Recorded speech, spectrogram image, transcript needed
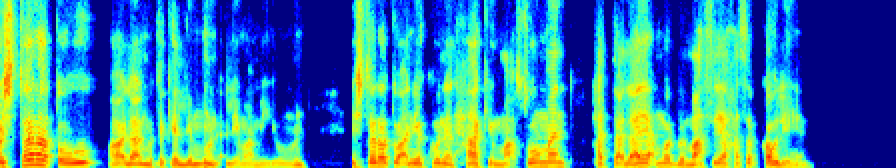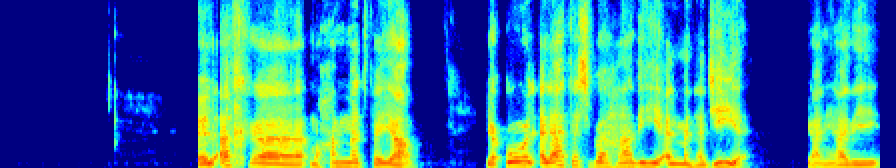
اشترطوا هؤلاء المتكلمون الإماميون اشترطوا أن يكون الحاكم معصوما حتى لا يأمر بمعصية حسب قولهم. الأخ محمد فياض يقول ألا تشبه هذه المنهجية؟ يعني هذه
